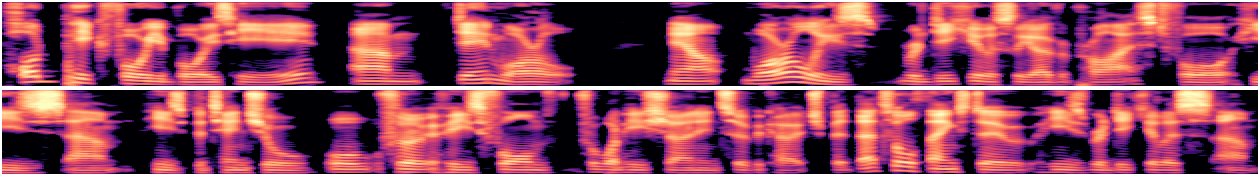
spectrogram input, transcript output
Pod pick for you boys here. Um, Dan Worrall. Now, Worrall is ridiculously overpriced for his um, his potential or for his form for what he's shown in Supercoach, but that's all thanks to his ridiculous um,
